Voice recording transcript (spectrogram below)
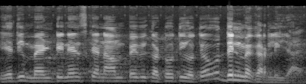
यदि मेंटेनेंस के नाम पे भी कटौती होती है, वो दिन में कर ली जाए।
